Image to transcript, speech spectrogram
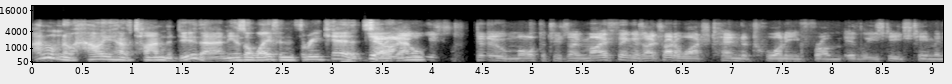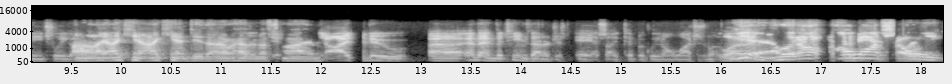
I don't know how you have time to do that. And he has a wife and three kids. Yeah, like, I I'm- always do multitudes. Like my thing is, I try to watch ten to twenty from at least each team in each league. uh, I, I can't. I can't do that. I don't have enough time. Yeah, I do. Uh, and then the teams that are just ass, I typically don't watch as much. Like, Yeah, like I'll, I'll watch like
